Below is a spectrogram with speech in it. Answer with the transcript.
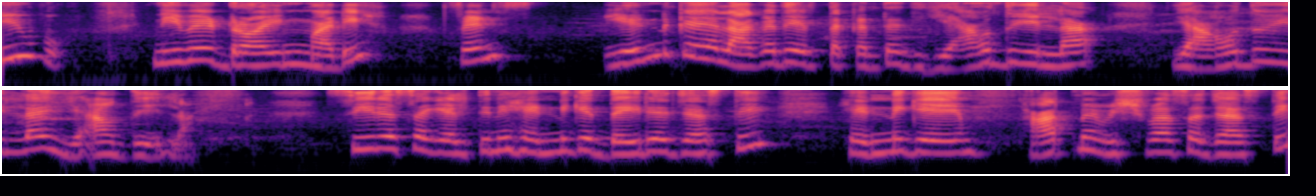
ನೀವು, ನೀವೇ ಡ್ರಾಯಿಂಗ್ ಮಾಡಿ. ಫ್ರೆಂಡ್ಸ್ ಹೆಣ್ಣು ಕೈಯಲ್ಲಿ ಆಗದೇ ಇರ್ತಕ್ಕಂಥದ್ದು ಯಾವುದೂ ಇಲ್ಲ. ಯಾವುದೂ ಇಲ್ಲ ಯಾವುದೂ ಇಲ್ಲ. ಸೀರಿಯಸ್ ಆಗಿ ಹೇಳ್ತೀನಿ. ಹೆಣ್ಣಿಗೆ ಧೈರ್ಯ ಜಾಸ್ತಿ, ಹೆಣ್ಣಿಗೆ ಆತ್ಮವಿಶ್ವಾಸ ಜಾಸ್ತಿ,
